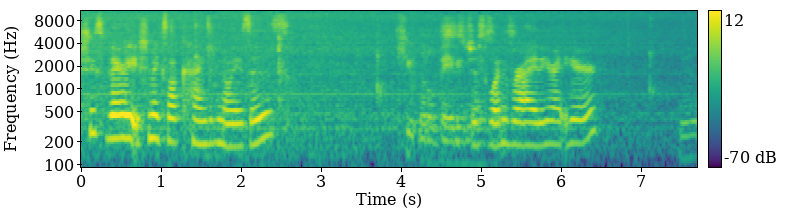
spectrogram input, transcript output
She's very. She makes all kinds of noises. Cute little baby. Just voices. one variety right here. Yeah.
